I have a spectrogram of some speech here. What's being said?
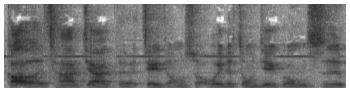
高额差价的这种所谓的中介公司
